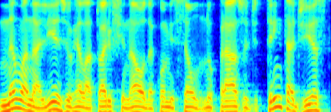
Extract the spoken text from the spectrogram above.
não analise o relatório final da comissão no prazo de 30 dias,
